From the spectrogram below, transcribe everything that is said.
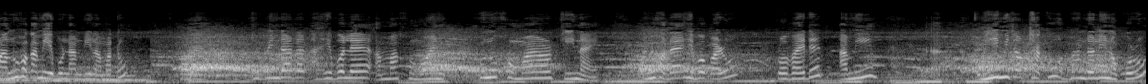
মানুহক আমি এইবোৰ নাম দি নামাতো। জুবিনদাৰ তাত আহিবলৈ আমাক সময় কোনো সময়ৰ কি নাই। আমি সদায় আহিব পাৰোঁ প্ৰভাইডেড আমি লিমিটত থাকোঁ উদ্ভাণ্ডলি নকৰোঁ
